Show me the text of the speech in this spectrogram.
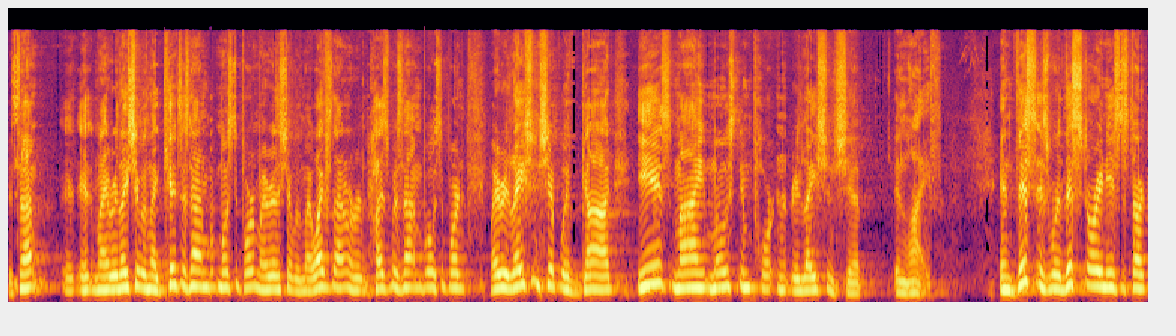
It's not, it, it, my relationship with my kids is not most important. My relationship with my wife is not, or husband is not most important. My relationship with God is my most important relationship in life. And this is where this story needs to start.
